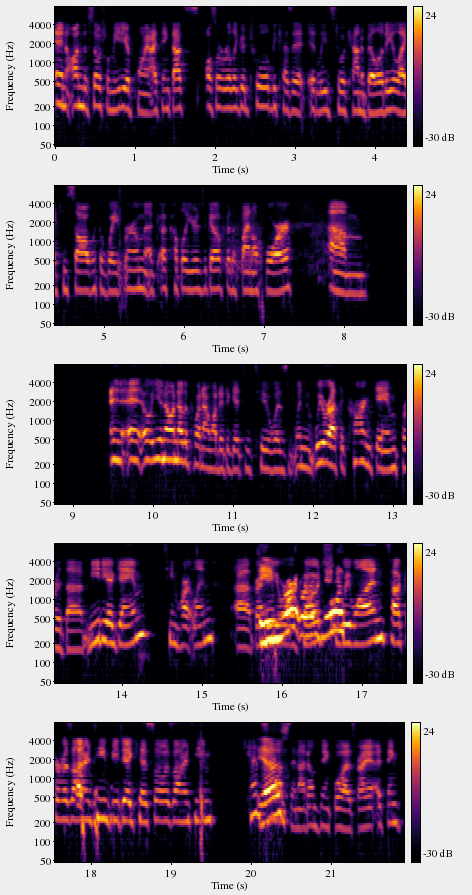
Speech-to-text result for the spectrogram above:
and on the social media point i think that's also a really good tool because it, it leads to accountability like you saw with the weight room a, a couple years ago for the final four um And, and oh, you know, another point I wanted to get to too was when we were at the current game for the media game, Team Heartland. Uh, Brenda, team you were our coach. Yes. We won. Tucker was on our team. BJ Kissel was on our team. Kent yes. Swanson, I don't think was right. I think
